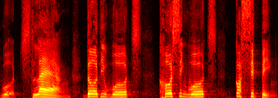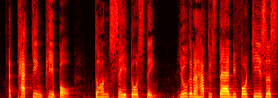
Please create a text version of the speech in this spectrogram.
words, slang, dirty words, cursing words, gossiping, attacking people. Don't say those things. You're going to have to stand before Jesus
